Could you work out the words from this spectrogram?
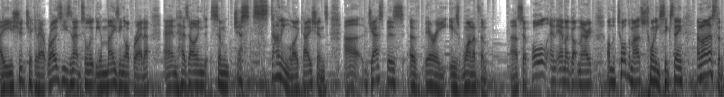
Uh, you should check it out. Rosie's an absolutely amazing operator and has owned some just stunning locations. Uh, Jasper's of Berry is one of them. Uh, so Paul and Emma got married on the 12th of March 2016, and I asked them,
